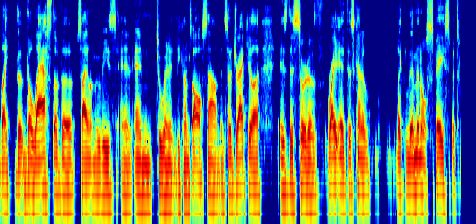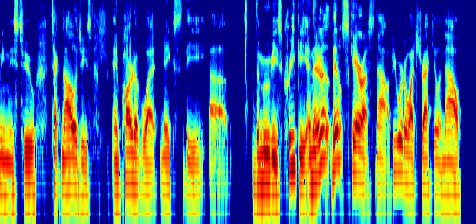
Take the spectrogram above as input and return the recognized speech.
like the, the last of the silent movies and, and to when it becomes all sound. And so Dracula is this sort of right at this kind of like liminal space between these two technologies and part of what makes the uh, the movies creepy and they're not, they don't scare us now if you were to watch dracula now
